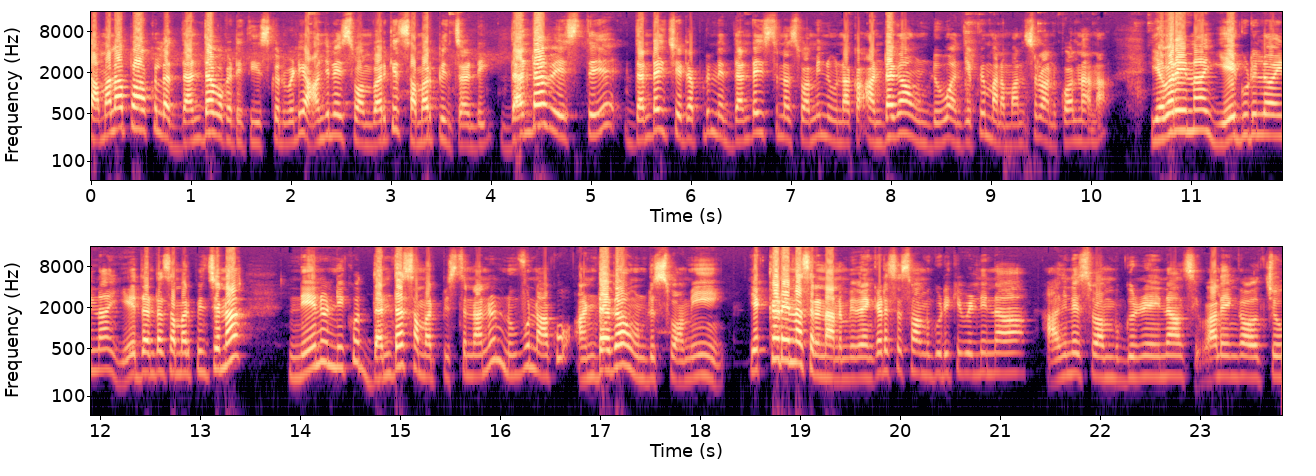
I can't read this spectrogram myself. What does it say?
తమలపాకుల దండ ఒకటి తీసుకుని వెళ్ళి ఆంజనేయ స్వామి వారికి సమర్పించండి. దండ వేస్తే దండ ఇచ్చేటప్పుడు నేను దండ ఇస్తున్న స్వామి నువ్వు నాకు అండగా ఉండు అని చెప్పి మన మనసులో అనుకోవాలి నాన్న. ఎవరైనా ఏ గుడిలో అయినా ఏ దండ సమర్పించినా నేను నీకు దండ సమర్పిస్తున్నాను నువ్వు నాకు అండగా ఉండు స్వామి. ఎక్కడైనా సరే నాన్న మీ వెంకటేశ్వర స్వామి గుడికి వెళ్ళినా ఆంజనేయ స్వామి గుడి అయినా శివాలయం కావచ్చు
